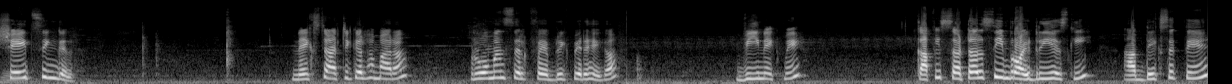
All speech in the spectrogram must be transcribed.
shade single next article हमारा रोमन सिल्क फैब्रिक पे रहेगा। वी नेक में। काफ़ी सटल सी एम्ब्रॉयडरी है इसकी। आप देख सकते हैं।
